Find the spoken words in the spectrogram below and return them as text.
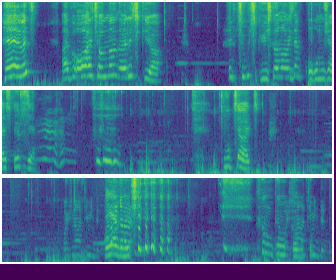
He evet. Abi o ağaç ondan öyle çıkıyor. Hep çubuk çıkıyor işte onu o yüzden okunmuş ağaç diyoruz ya. Çubukçu ağaç. Başına hatim. Ne Ana geldin kadar-? Kum kum Başına kum hatim kum. indirdim.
